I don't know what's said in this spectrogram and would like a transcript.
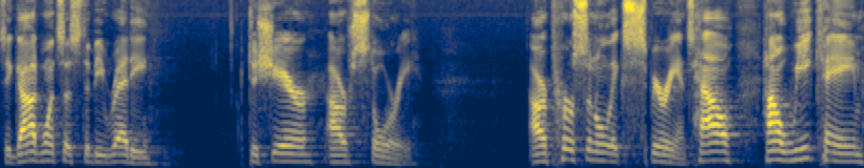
See, God wants us to be ready to share our story, our personal experience, how, how we came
